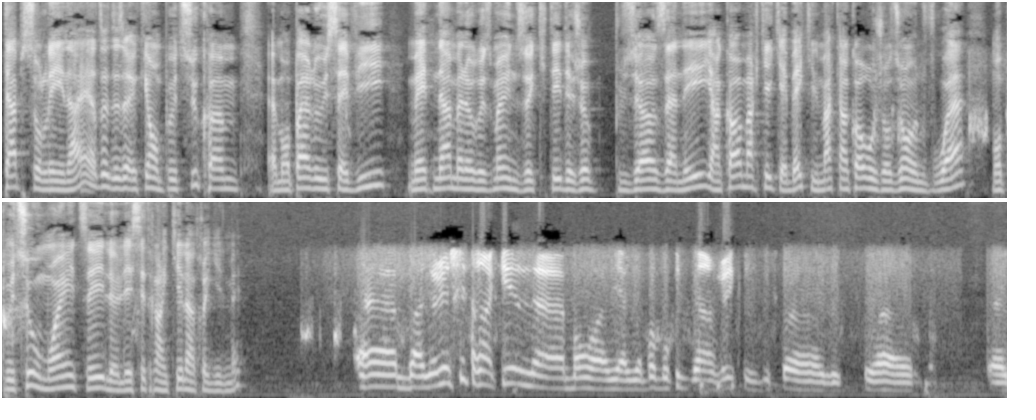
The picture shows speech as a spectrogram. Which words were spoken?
tape sur les nerfs, OK, on peut-tu comme euh, mon père a eu sa vie, maintenant malheureusement il nous a quitté déjà plusieurs années, il a encore marqué le Québec, il marque encore aujourd'hui, on le voit, on peut-tu au moins, tu sais, le laisser tranquille entre guillemets? Euh, ben, le laisser tranquille, euh, bon, il n'y a, pas beaucoup de danger qui soit, euh,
